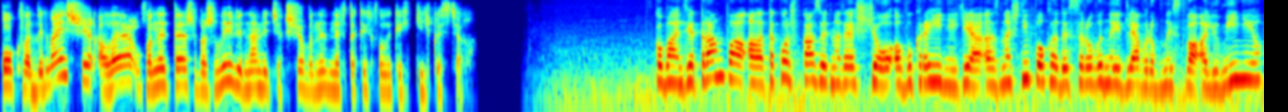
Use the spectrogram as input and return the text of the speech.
поклади менші, але вони теж важливі, навіть якщо вони не в таких великих кількостях. Команді Трампа а, також вказують на те, що в Україні є значні поклади сировини для виробництва алюмінію. Е,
